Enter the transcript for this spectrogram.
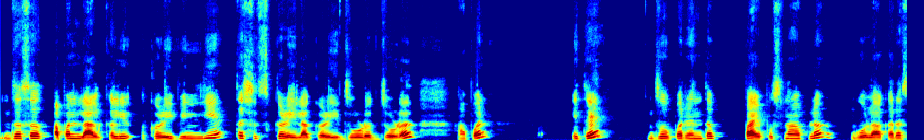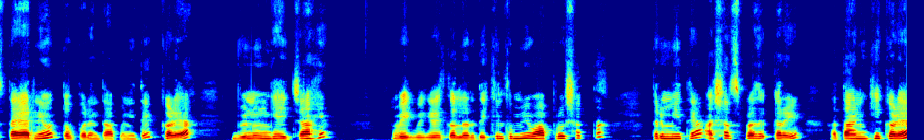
जसं आपण लाल कळी कळी विणली आहे तशीच कळीला कळी जोडत जोडत आपण इथे जोपर्यंत पायपुसणं आपलं गोलाकारच तयार नाही होत तोपर्यंत आपण इथे कळ्या विणून घ्यायच्या आहे वेगवेगळे कलर देखील तुम्ही वापरू शकता. तर मी इथे अशाच प्रकारे आता आणखी कळ्या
